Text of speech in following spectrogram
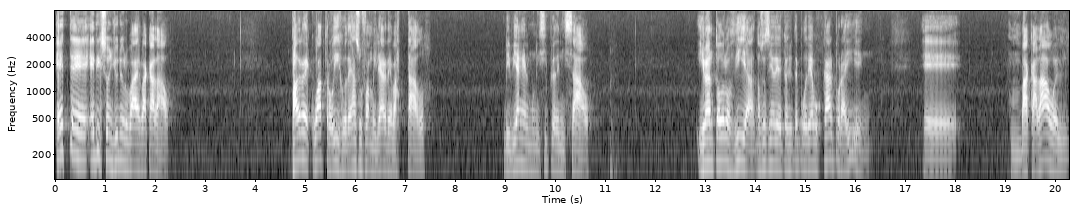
Este Edison Junior Baez Bacalao, padre de cuatro hijos, deja a sus familiares devastados, vivía en el municipio de Nizao, iban todos los días, no sé señor director si usted podría buscar por ahí en eh, Bacalao, el,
